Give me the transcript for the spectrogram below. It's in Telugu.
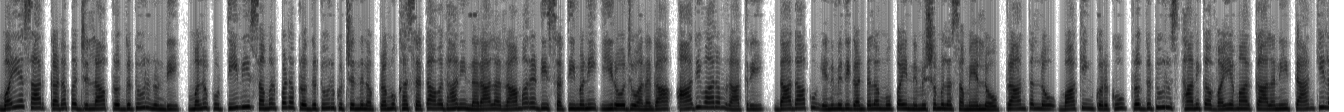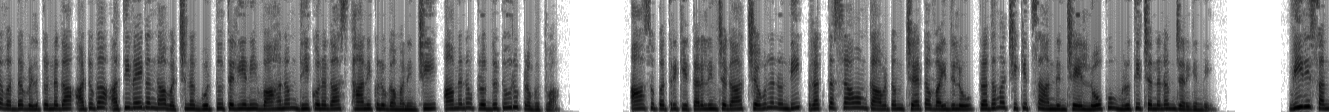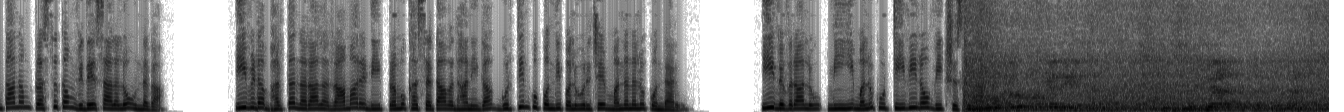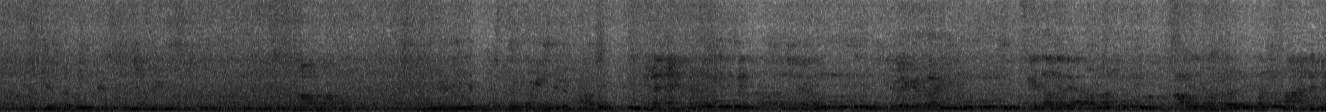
వైఎస్ఆర్ కడప జిల్లా ప్రొద్దుటూరు నుండి మలుపు టీవీ సమర్పణ ప్రొద్దుటూరుకు చెందిన ప్రముఖ శతావధాని నరాల రామారెడ్డి సతీమణి ఈ రోజు అనగా ఆదివారం రాత్రి దాదాపు ఎనిమిది గంటల ముప్పై నిమిషముల సమయంలో ప్రాంతంలో వాకింగ్ కొరకు ప్రొద్దుటూరు స్థానిక వైఎంఆర్ కాలనీ ట్యాంకీల వద్ద వెళుతుండగా అటుగా అతివేగంగా వచ్చిన గుర్తు తెలియని వాహనం ఢీకొనగా స్థానికులు గమనించి ఆమెను ప్రొద్దుటూరు ప్రభుత్వ ఆసుపత్రికి తరలించగా చెవుల నుండి రక్తస్రావం కావటం చేత వైద్యులు ప్రథమ చికిత్స అందించే లోపు మృతి చెందడం జరిగింది. వీరి సంతానం ప్రస్తుతం విదేశాలలో ఉండగా ఈవిడ భర్త నరాల రామారెడ్డి ప్రముఖ శతావధానిగా గుర్తింపు పొంది పలువురిచే మన్ననలు పొందారు. ఈ వివరాలు మీ ఈ మలుపు టీవీలో వీక్షిస్తున్నారు. ఎంత నేను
